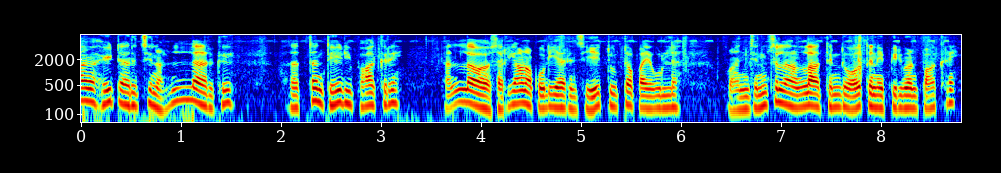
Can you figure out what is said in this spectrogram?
தாங்க ஹைட்டாக இருந்துச்சு. நல்லா இருக்குது அதைத்தான் தேடி பார்க்குறேன். நல்லா சரியான கொடியாக இருந்துச்சு. ஏற்றி விட்டா பய உள்ள. ஒரு அஞ்சு நிமிஷத்தில் நல்லா திண்டு ஒருத்தனை பிரிவான்னு பார்க்குறேன்.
